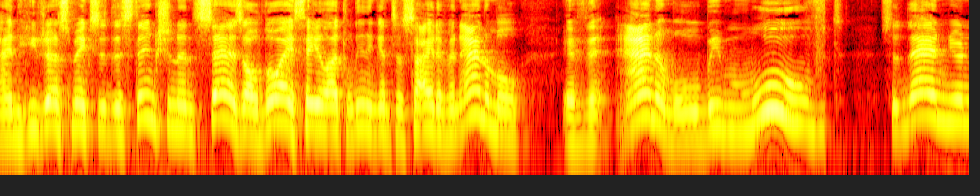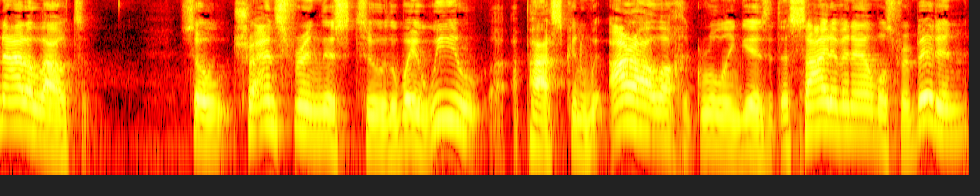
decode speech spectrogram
and he just makes a distinction and says, although I say you're allowed to lean against the side of an animal, if the animal will be moved, so then you're not allowed to. So transferring this to the way we uh, paskin, our halachic ruling is that the side of an animal is forbidden.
